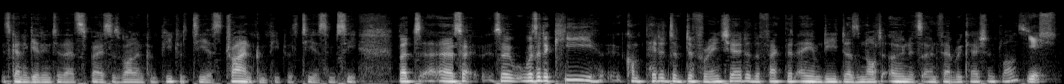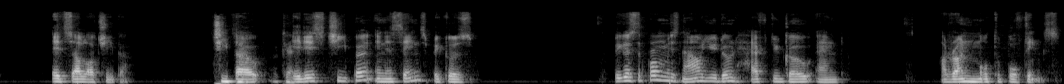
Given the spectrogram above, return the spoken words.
it's going to get into that space as well and compete with TS, try and compete with TSMC. But uh, so so was it a key competitive differentiator the fact that AMD does not own its own fabrication plants? Yes, it's a lot cheaper. cheaper. So okay, it is cheaper in a sense because because the problem is now you don't have to go and run multiple things.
